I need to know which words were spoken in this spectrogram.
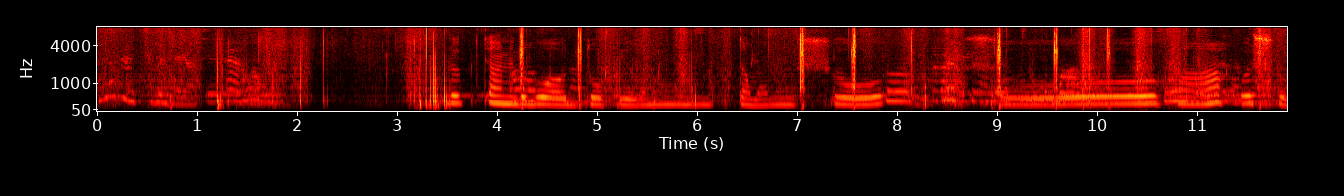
Bunun içine de yaz. Böyle bir tane de bu ağacı toplayalım. Tamam. Şu. Şu. Ha. Ve şu.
